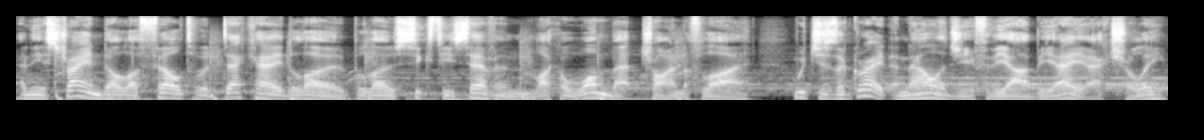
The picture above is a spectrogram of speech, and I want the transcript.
and the Australian dollar fell to a decade low below 67 like a wombat trying to fly, which is a great analogy for the RBA actually.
